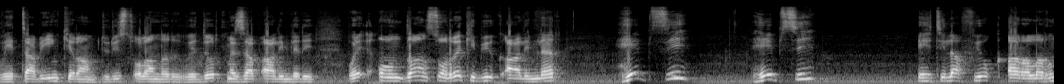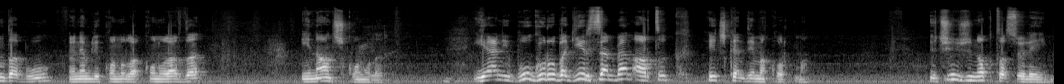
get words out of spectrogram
ve tabi'in kiram dürüst olanları ve dört mezhep alimleri ve ondan sonraki büyük alimler hepsi hepsi ihtilaf yok aralarında bu önemli konular, konularda inanç konuları. Yani bu gruba girsem ben artık hiç kendime korkmam. Üçüncü nokta söyleyeyim.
